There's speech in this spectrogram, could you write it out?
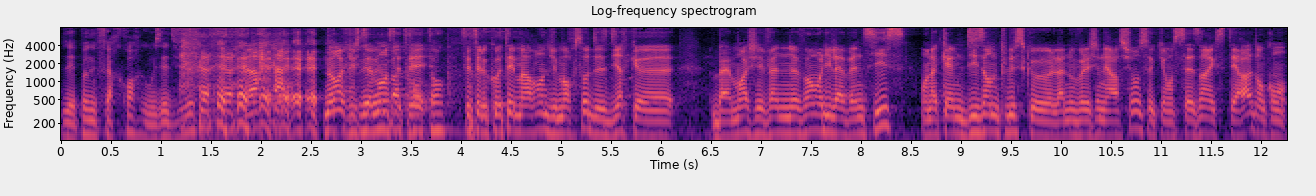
Vous n'allez pas nous faire croire que vous êtes vieux non, justement, Vous avez même pas c'était 30 ans. c'était le côté marrant du morceau de se dire que ben, moi j'ai 29 ans, Oli il a 26. On a quand même 10 ans de plus que la nouvelle génération, ceux qui ont 16 ans, etc. Donc on,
